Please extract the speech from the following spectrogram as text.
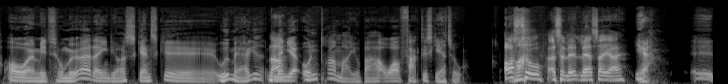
Og øh, mit humør er da egentlig også ganske øh, udmærket. Nå. Men jeg undrer mig jo bare over faktisk jer to. Os to, altså La- Lasse og jeg. Ja. Øh,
